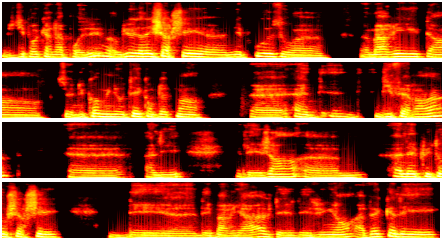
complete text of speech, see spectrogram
je ne dis pas qu'il n'y en a pas eu, mais au lieu d'aller chercher une épouse ou un, mari dans une communauté complètement euh, différente, euh, les gens allaient plutôt chercher des, euh, des mariages, des, des unions avec les,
